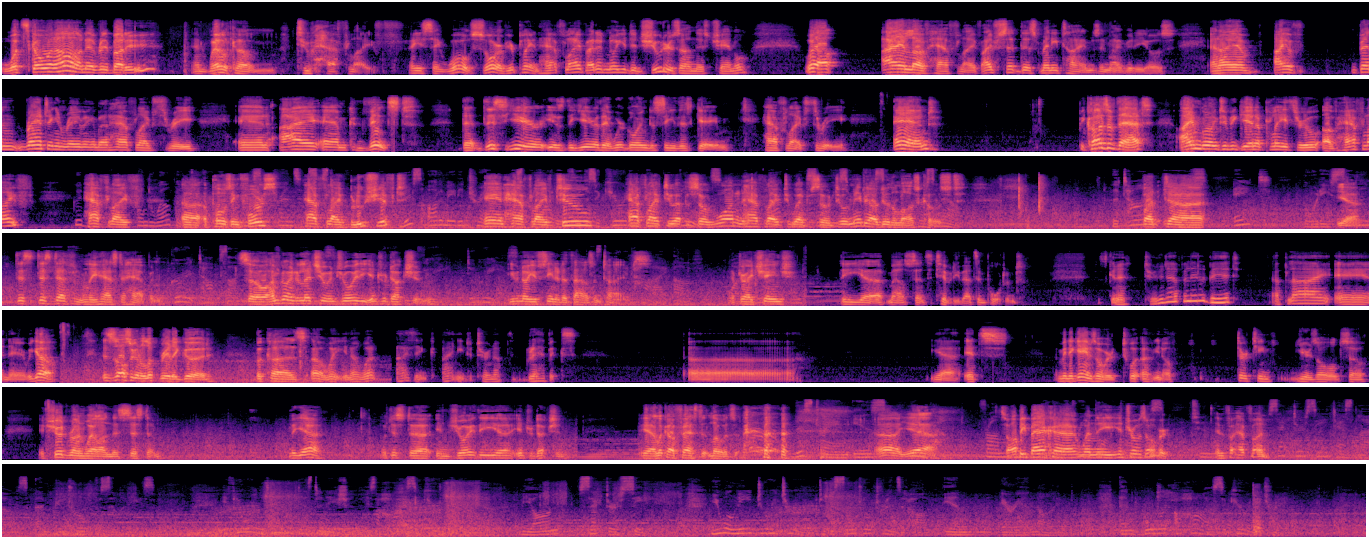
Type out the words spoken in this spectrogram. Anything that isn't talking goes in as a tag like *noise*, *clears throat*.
What's going on, everybody? And welcome to Half-Life. Now you say, whoa, Sorv, you're playing Half-Life? I didn't know you did shooters on this channel. Well, I love Half-Life. I've said this many times in my videos. And I have, I have been ranting and raving about Half-Life 3. And I am convinced that this year is the year that we're going to see this game, Half-Life 3. And because of that, I am going to begin a playthrough of Half-Life, Half-Life uh, Opposing Force, Half-Life Blue Shift, and Half-Life 2, Half-Life 2 Episode 1, and Half-Life 2 Episode 2, and maybe I'll do The Lost Coast. But, uh, yeah, this, this definitely has to happen. So I'm going to let you enjoy the introduction, even though you've seen it a thousand times. After I change the uh, mouse sensitivity, that's important. Just gonna turn it up a little bit, apply, and there we go. This is also gonna look really good because, oh wait, you know what? I think I need to turn up the graphics. Uh, yeah, it's, I mean, the game's over, tw uh, you know, 13 years old, so it should run well on this system. But yeah, we'll just uh, enjoy the uh, introduction. Yeah, look how fast it loads. *laughs* this train is uh, yeah. So I'll be back uh, when the intro is over. And have fun. Sector C test labs and control facilities. If your intended destination is a high security area beyond Sector C, you will need to return to the central transit hub in Area 9 and board a high security train.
